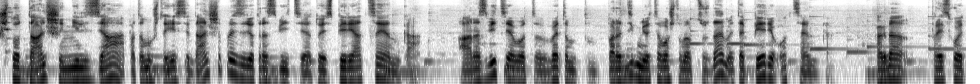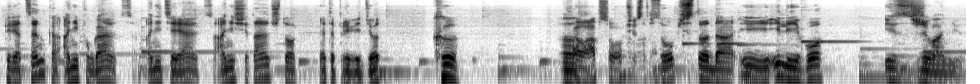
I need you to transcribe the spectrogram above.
что дальше нельзя, потому что если дальше произойдет развитие, то есть переоценка, а развитие вот в этом парадигме того, что мы обсуждаем, это переоценка. Когда происходит переоценка, они пугаются, они теряются, они считают, что это приведет к э, Коллапсу общества. коллапсу общества, да, и, или его изживанию.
